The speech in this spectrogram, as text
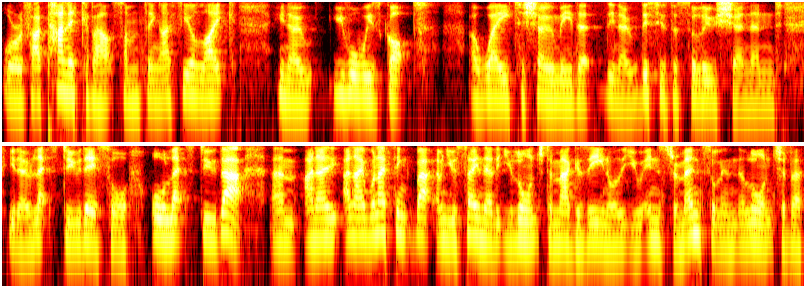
or if I panic about something, I feel like you know you've always got a way to show me that you know this is the solution and you know let's do this or or let's do that. Um, and i and i when i think back and you were saying there that you launched a magazine or that you were instrumental in the launch of a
